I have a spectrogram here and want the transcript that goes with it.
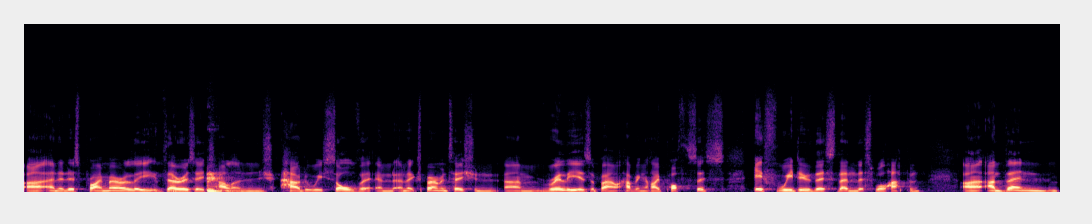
Uh, and it is primarily, there is a challenge, how do we solve it? And, and experimentation um, really is about having a hypothesis. If we do this, then this will happen. Uh, and then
